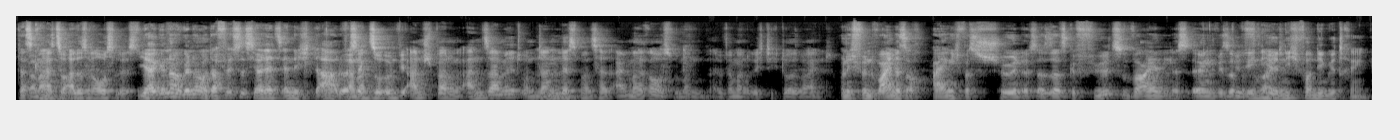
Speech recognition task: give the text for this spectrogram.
Das weil man halt so alles rauslässt. Ja, genau, genau. Dafür ist es ja letztendlich da. Du Weil man so irgendwie Anspannung ansammelt und dann Mhm. lässt man es halt einmal raus, wenn man, wenn man richtig doll weint. und ich finde, Wein ist auch eigentlich was Schönes. Also das Gefühl zu weinen ist irgendwie so Wir reden befreiend. hier nicht von dem Getränk.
